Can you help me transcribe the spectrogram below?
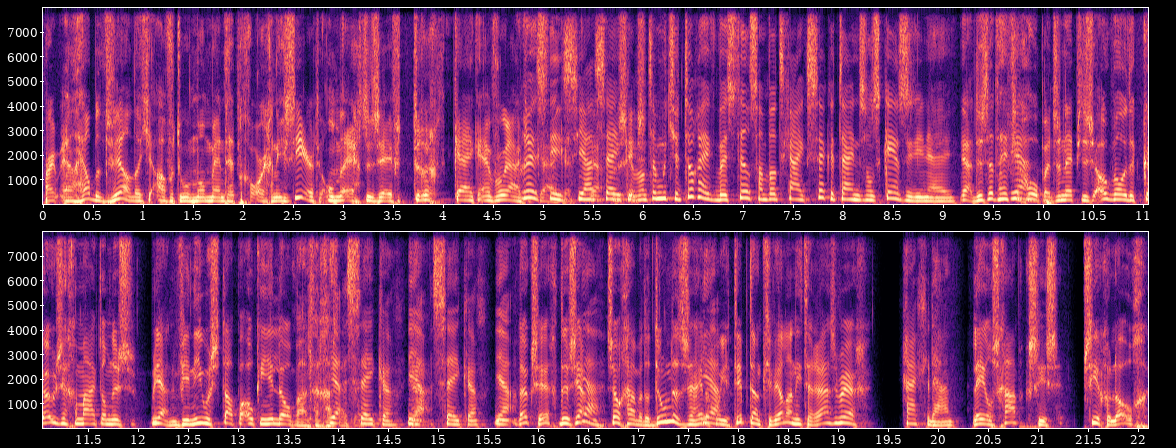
Maar helpt het wel dat je af en toe een moment hebt georganiseerd om er echt eens even terug te kijken en vooruit te kijken. Precies, ja, zeker. precies. Want dan moet je toch even bij stilstaan. Wat ga ik zeggen tijdens ons kerstdiner? Ja, dus dat heeft je Ja. geholpen. En toen heb je dus ook wel de keuze gemaakt om dus ja, weer nieuwe stappen ook in je loopbaan te gaan Ja, zetten. zeker. Ja, Ja. zeker. Ja. Leuk zeg. Dus ja, zo gaan we dat doen. Dat is een hele goede tip. Dankjewel Anita Razenberg. Graag gedaan. Leon Schapers is psycholoog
